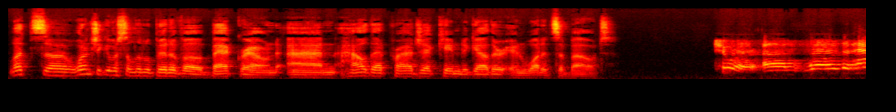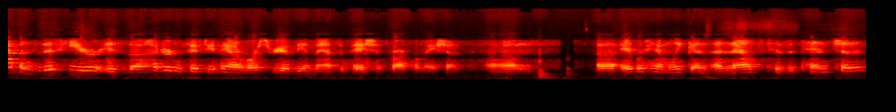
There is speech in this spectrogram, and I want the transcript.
Let's. Uh, why don't you give us a little bit of a background on how that project came together and what it's about? Sure. Um, well, as it happens, this year is the 150th anniversary of the Emancipation Proclamation. Um, uh, Abraham Lincoln announced his intention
